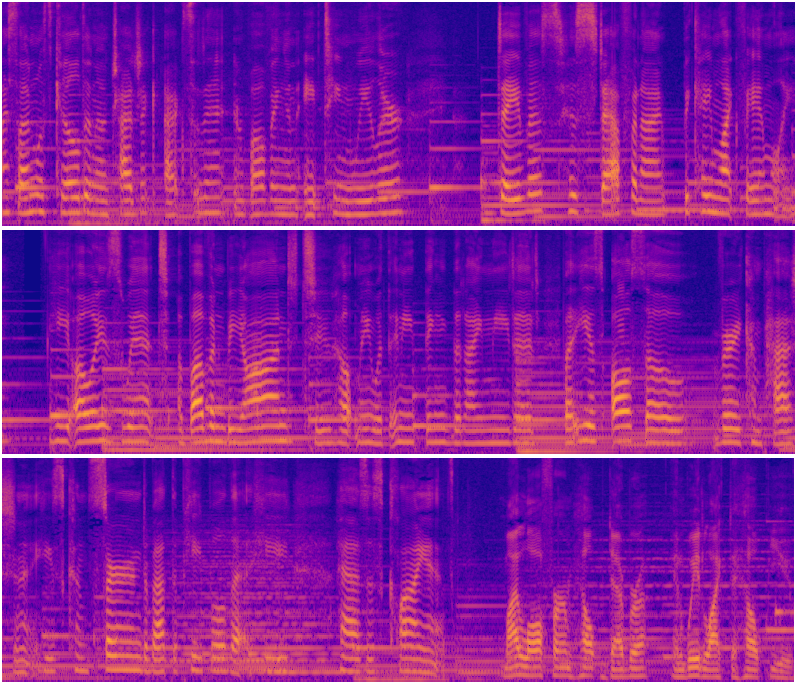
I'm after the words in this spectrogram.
My son was killed in a tragic accident involving an 18-wheeler. Davis, his staff, and I became like family. He always went above and beyond to help me with anything that I needed, but he is also very compassionate. He's concerned about the people that he has as clients. My law firm helped Deborah, and we'd like to help you.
